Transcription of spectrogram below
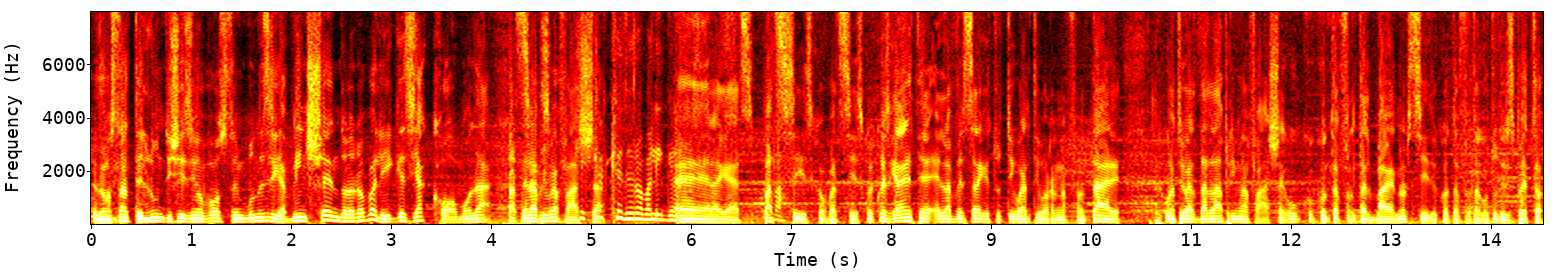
nonostante l'undicesimo posto in Bundesliga vincendo l'Europa League si accomoda nella prima Che fascia cacchio di Europa League eh è? ragazzi, pazzesco, pazzesco. E questo chiaramente è l'avversario che tutti quanti vorranno affrontare per quanto riguarda la prima fascia. Con, con, conto affrontare il Bayern North City, conto affrontare con tutto rispetto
